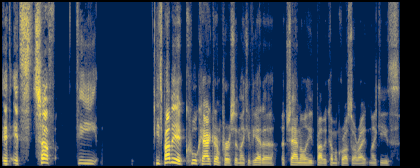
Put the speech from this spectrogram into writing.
it's tough. The, he's probably a cool character in person. Like if he had a, a channel, he'd probably come across all right. Like he's,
